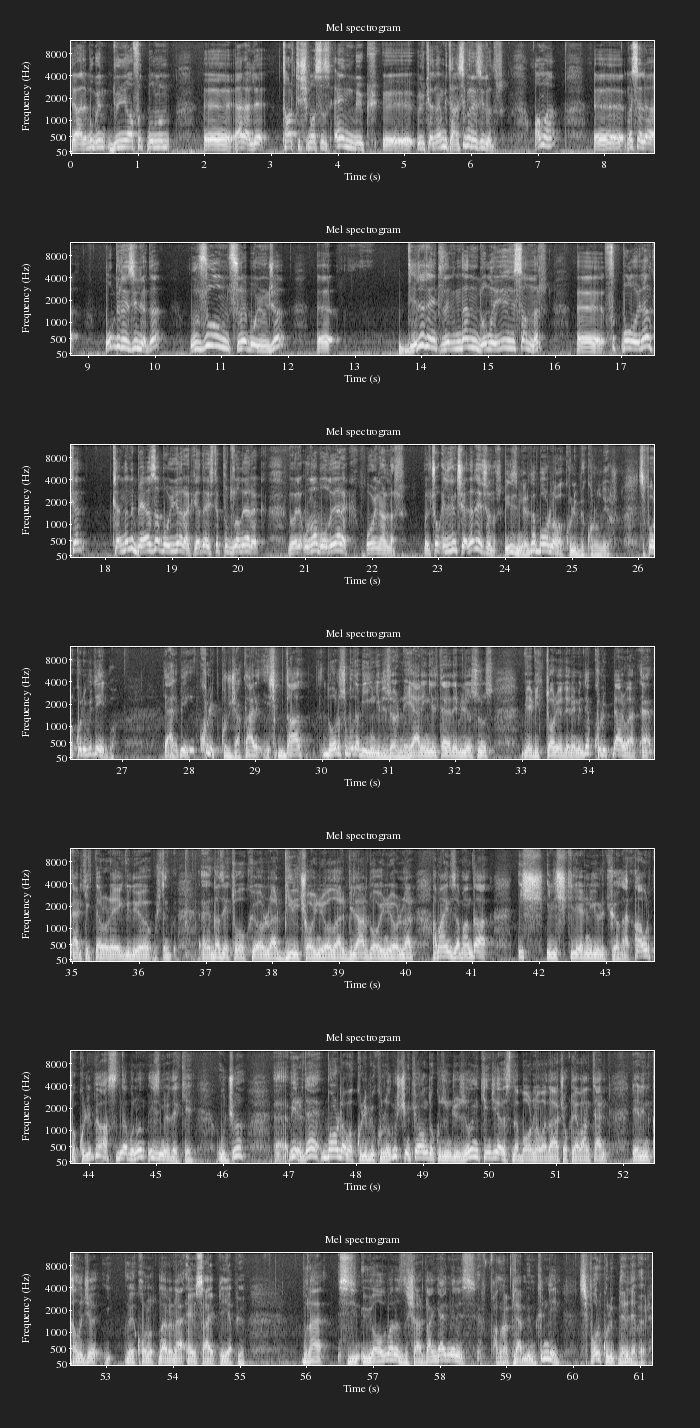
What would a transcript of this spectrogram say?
yani bugün dünya futbolunun e, herhalde tartışmasız en büyük e, ülkelerinden bir tanesi Brezilya'dır. Ama e, mesela o Brezilya'da uzun süre boyunca e, deri renklerinden dolayı insanlar e, futbol oynarken kendilerini beyaza boyayarak ya da işte pudralayarak böyle una bolayarak oynarlar. Böyle çok ilginç şeyler yaşanır. İzmir'de Bornova Kulübü kuruluyor. Spor kulübü değil bu. Yani bir kulüp kuracaklar. Şimdi Daha doğrusu bu da bir İngiliz örneği. Yani İngiltere'de biliyorsunuz ve Victoria döneminde kulüpler var. E, Erkekler oraya gidiyor, işte e, gazete okuyorlar, bir iç oynuyorlar, bilardo oynuyorlar. Ama aynı zamanda iş ilişkilerini yürütüyorlar. Avrupa Kulübü aslında bunun İzmir'deki ucu. E, Bir de Bornova Kulübü kurulmuş. Çünkü 19. yüzyılın ikinci yarısında Bornova daha çok Levantenlerin kalıcı ve konutlarına ev sahipliği yapıyor. Buna sizin üye olmanız, dışarıdan gelmeniz falan filan mümkün değil. Spor kulüpleri de böyle.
